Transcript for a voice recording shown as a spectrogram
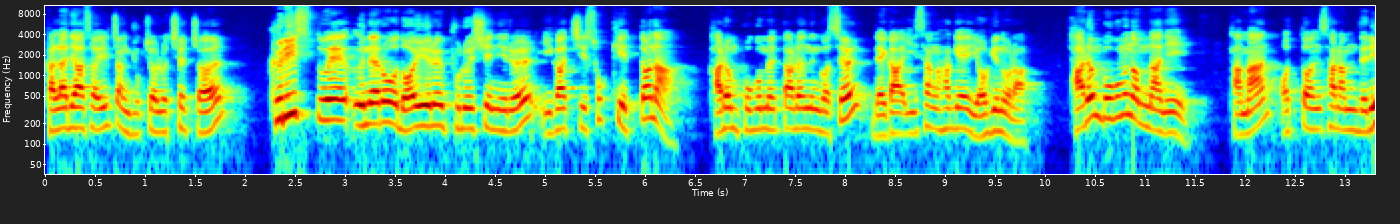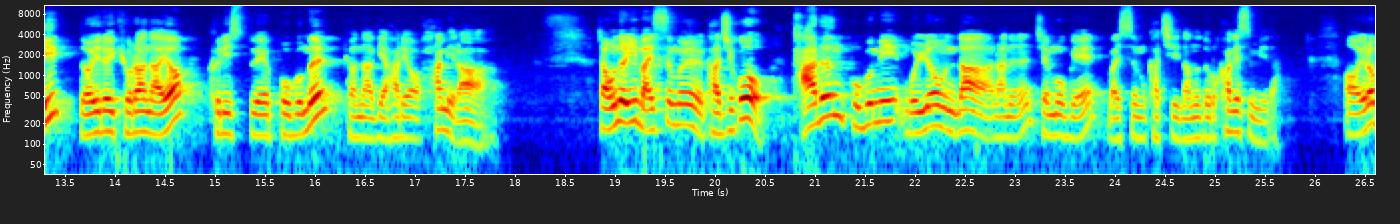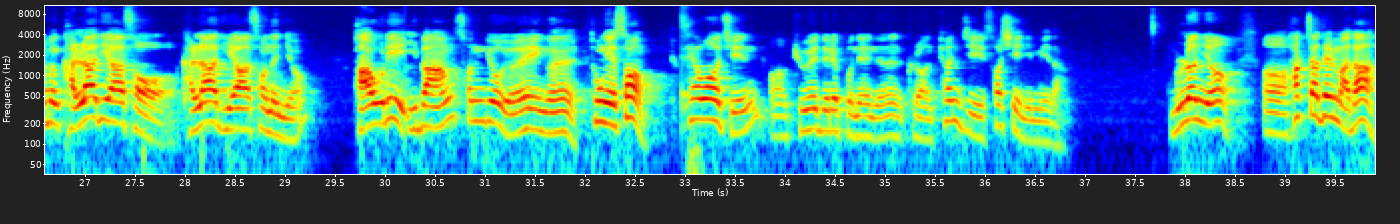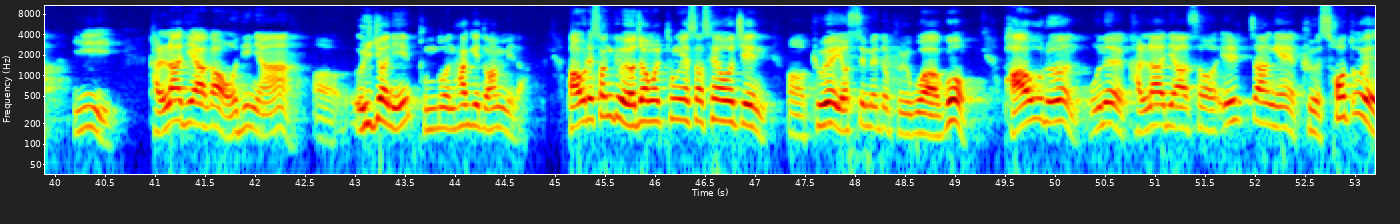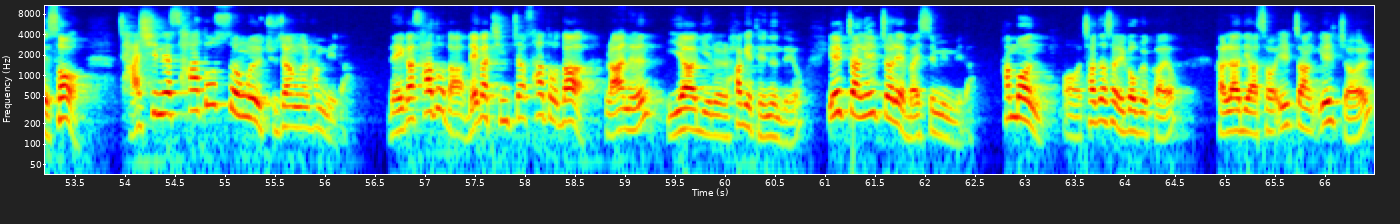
갈라디아서 1장 6절로 7절 그리스도의 은혜로 너희를 부르신 이를 이같이 속히 떠나 다른 복음을 따르는 것을 내가 이상하게 여기노라. 다른 복음은 없나니 다만 어떤 사람들이 너희를 교란하여 그리스도의 복음을 변하게 하려 함이라. 자, 오늘 이 말씀을 가지고 다른 복음이 몰려온다라는 제목의 말씀 같이 나누도록 하겠습니다. 어, 여러분 갈라디아서, 갈라디아서는요. 바울이 이방 선교 여행을 통해서 세워진 어, 교회들에 보내는 그런 편지 서신입니다. 물론요, 어, 학자들마다 이 갈라디아가 어디냐 어, 의견이 분분하기도 합니다. 바울의 선교 여정을 통해서 세워진 어, 교회였음에도 불구하고 바울은 오늘 갈라디아서 1장의 그 서두에서 자신의 사도성을 주장을 합니다. 내가 사도다, 내가 진짜 사도다 라는 이야기를 하게 되는데요. 1장 1절의 말씀입니다. 한번 어, 찾아서 읽어볼까요? 갈라디아서 1장 1절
